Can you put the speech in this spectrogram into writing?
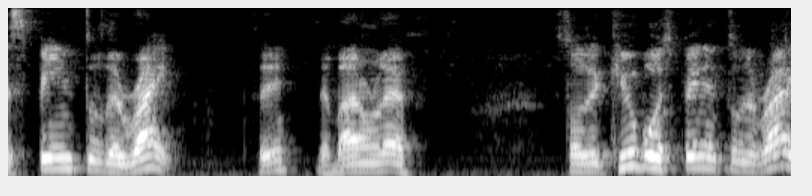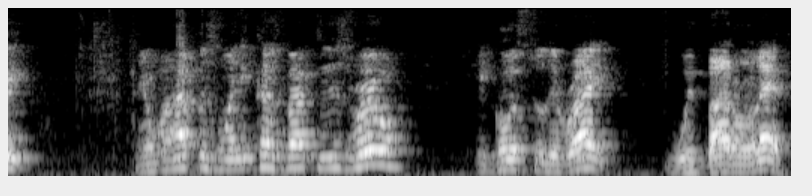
spin to the right. See, the bottom left. So the cue ball is spinning to the right. And what happens when it comes back to this rail? It goes to the right with bottom left.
